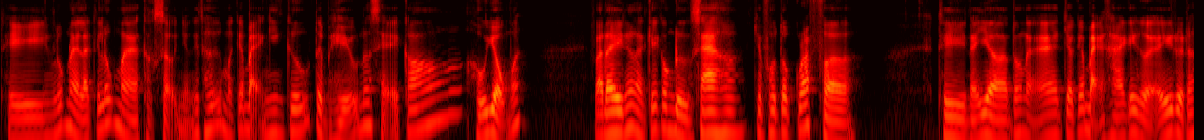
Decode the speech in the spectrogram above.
thì lúc này là cái lúc mà thực sự những cái thứ mà các bạn nghiên cứu tìm hiểu nó sẽ có hữu dụng á. Và đây nó là cái con đường xa hơn cho photographer. Thì nãy giờ tôi đã cho các bạn hai cái gợi ý rồi đó.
